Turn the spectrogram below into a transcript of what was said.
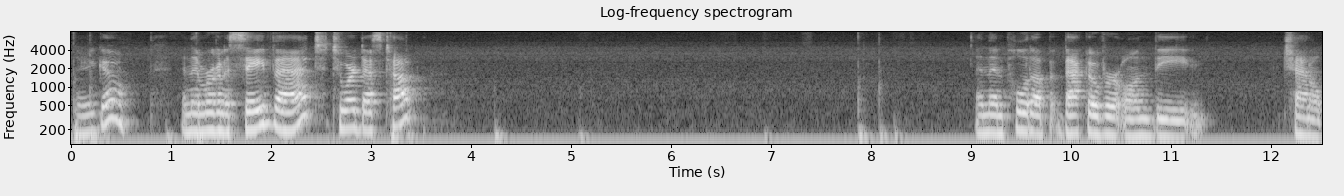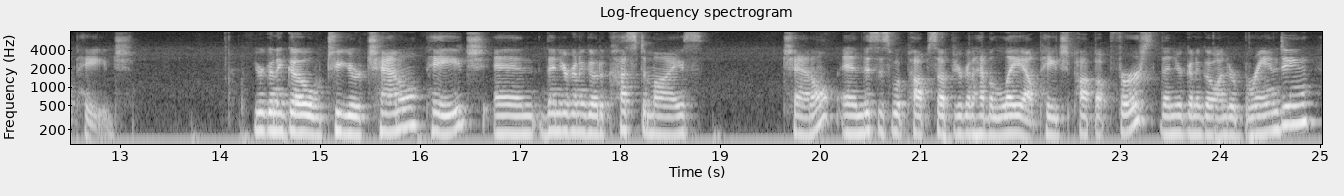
There you go. And then we're going to save that to our desktop. And then pull it up back over on the channel page you're going to go to your channel page and then you're going to go to customize channel and this is what pops up. You're going to have a layout page pop up first then you're going to go under branding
